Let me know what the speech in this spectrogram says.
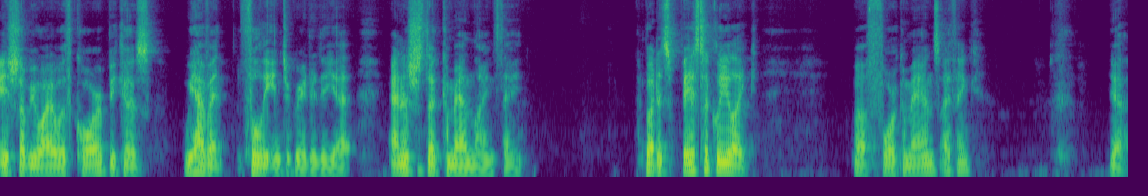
HWI with Core because we haven't fully integrated it yet. And it's just a command line thing. But it's basically like uh, four commands, I think. Yeah.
